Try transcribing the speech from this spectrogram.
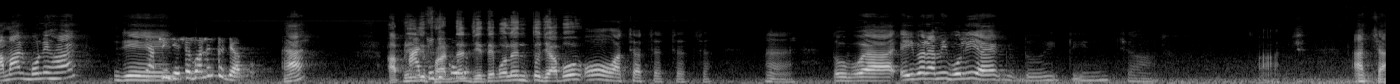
আমার মনে হয় যে আপনি যেতে বলেন তো যাব। হ্যাঁ? আপনি যদি যদি ফার্দার যেতে বলেন তো যাব। ও আচ্ছা আচ্ছা আচ্ছা আচ্ছা। হ্যাঁ তো এইবার আমি বলি এক দুই তিন চার আচ্ছা আচ্ছা।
